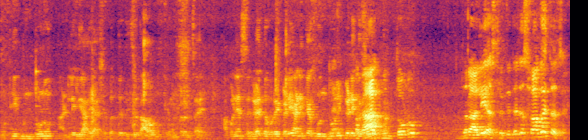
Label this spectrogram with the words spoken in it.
मोठी गुंतवणूक आणलेली आहे अशा पद्धतीचा दावा मुख्यमंत्र्यांचा आहे. आपण या सगळ्या दौऱ्याकडे आणि त्या गुंतवणुकीकडे? गुंतवणूक जर आली असते तर त्याचं स्वागतच आहे.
